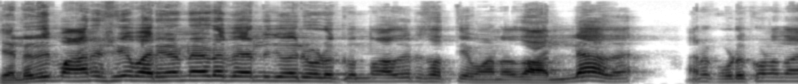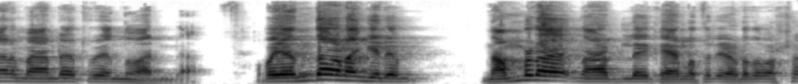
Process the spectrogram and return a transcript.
ചിലർ മാനുഷിക പരിഗണനയുടെ പേരിൽ ജോലി കൊടുക്കുന്നു. അതൊരു സത്യമാണ്. അതല്ലാതെ അങ്ങനെ കൊടുക്കണമെന്ന് അങ്ങനെ മാൻഡേറ്ററി ഒന്നും അല്ല. അപ്പോൾ എന്താണെങ്കിലും നമ്മുടെ നാട്ടിലെ കേരളത്തിലെ ഇടതുപക്ഷ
